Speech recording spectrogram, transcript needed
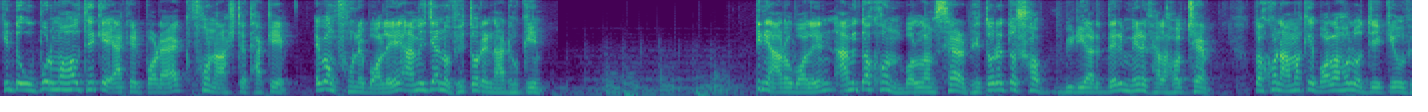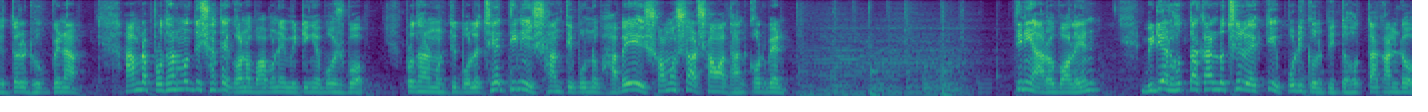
কিন্তু উপর মহল থেকে একের পর এক ফোন আসতে থাকে এবং ফোনে বলে, আমি যেন ভেতরে না ঢুকি। তিনি আরও বলেন, আমি তখন বললাম, স্যার, ভেতরে তো সব বিডিআরদের মেরে ফেলা হচ্ছে। তখন আমাকে বলা হলো যে কেউ ভেতরে ঢুকবে না। আমরা প্রধানমন্ত্রীর সাথে গণভবনে মিটিংয়ে বসব। প্রধানমন্ত্রী বলেছে, তিনি শান্তিপূর্ণভাবে এই সমস্যার সমাধান করবেন। তিনি আরও বলেন, বিডিআর হত্যাকাণ্ড ছিল একটি পরিকল্পিত হত্যাকাণ্ড,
